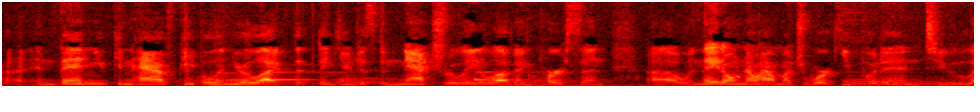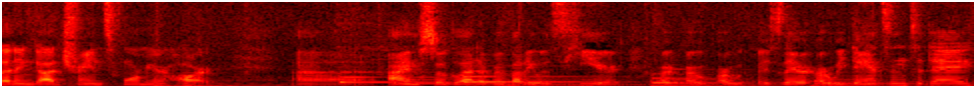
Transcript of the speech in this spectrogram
Uh, and then you can have people in your life that think you're just a naturally loving person uh, when they don't know how much work you put into letting God transform your heart. Uh, I am so glad everybody was here. Are, are, are, is there? Are we dancing today?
